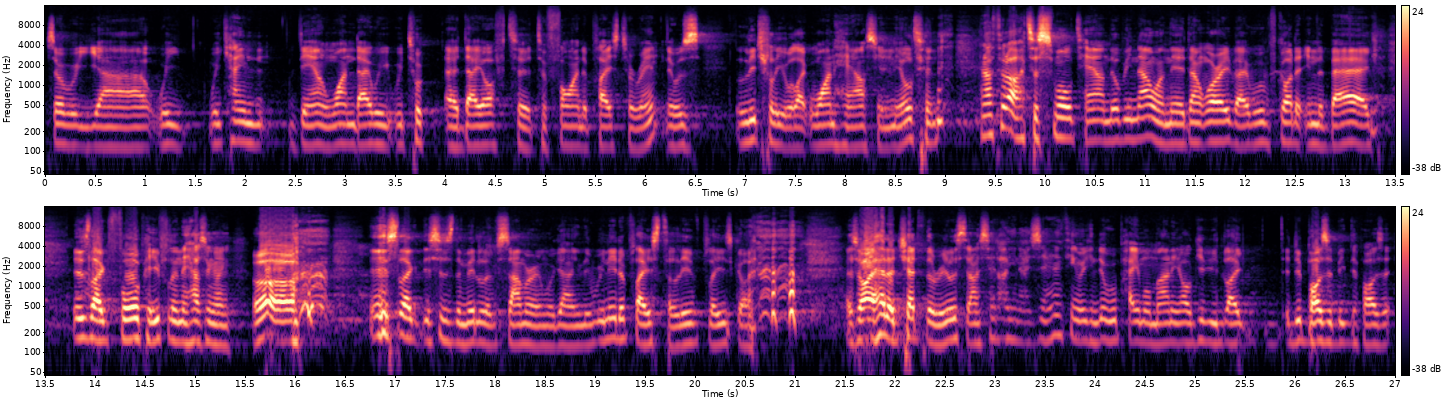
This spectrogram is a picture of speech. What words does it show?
So we, uh, we, we came down one day. We, we took a day off to, to find a place to rent. There was literally like one house in Milton. And I thought, oh, it's a small town. There'll be no one there. Don't worry, babe. We've got it in the bag. There's like four people in the house and going, oh. it's like this is the middle of summer and we're going, we need a place to live, please, God. And so I had a chat to the real estate. I said, "Oh, you know, is there anything we can do? We'll pay more money. I'll give you like a deposit, big deposit."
